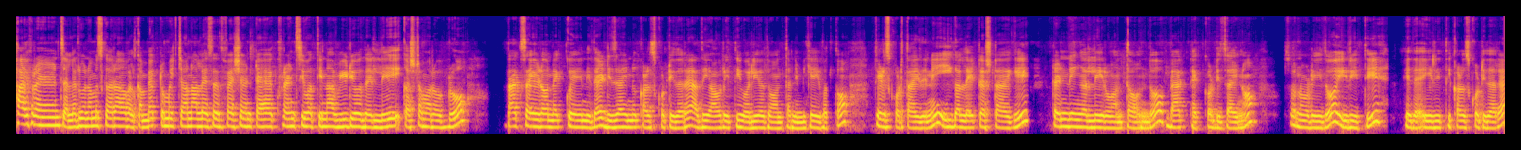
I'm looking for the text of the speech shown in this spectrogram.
ಹಾಯ್ ಫ್ರೆಂಡ್ಸ್ ಎಲ್ಲರಿಗೂ ನಮಸ್ಕಾರ. Welcome back to my channel S S fashion tag friends ಇವತ್ತಿನ ವಿಡಿಯೋದಲ್ಲಿ ಕಸ್ಟಮರ್ ಒಬ್ಬರು ಬ್ಯಾಕ್ ಸೈಡ್ ನೆಕ್ ಏನಿದೆ ಡಿಸೈನ್ ಕಳಿಸ್ಕೊಟ್ಟಿದ್ದಾರೆ. ಅದು ಯಾವ ರೀತಿ ಹೊಲಿಯೋದು ಅಂತ ನಿಮಗೆ ಇವತ್ತು ತಿಳಿಸ್ಕೊಡ್ತಾ ಇದ್ದೀನಿ. ಈಗ ಲೇಟೆಸ್ಟ್ ಆಗಿ ಟ್ರೆಂಡಿಂಗಲ್ಲಿ ಇರುವಂಥ ಒಂದು ಬ್ಯಾಕ್ ನೆಕ್ ಡಿಸೈನು ಸೊ ನೋಡಿ ಇದು ಈ ರೀತಿ ಇದೆ, ಈ ರೀತಿ ಕಳಿಸ್ಕೊಟ್ಟಿದ್ದಾರೆ.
